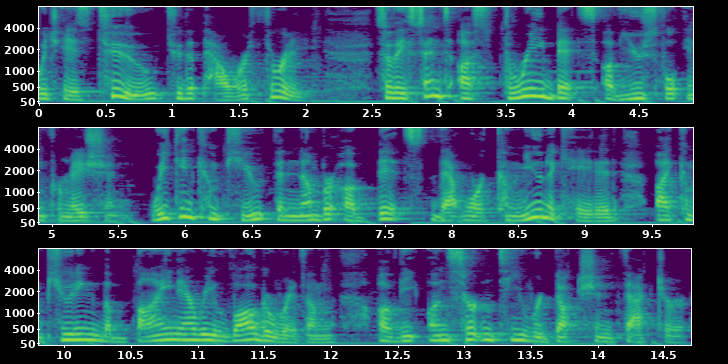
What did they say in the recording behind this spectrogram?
which is 2 to the power 3. So they sent us three bits of useful information. We can compute the number of bits that were communicated by computing the binary logarithm of the uncertainty reduction factor,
